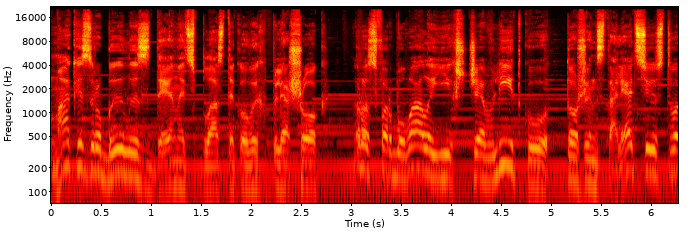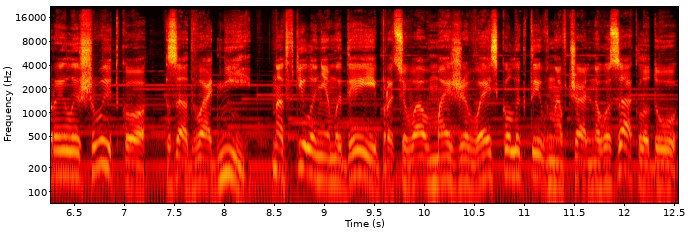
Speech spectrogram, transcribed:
Маки зробили з денець пластикових пляшок, розфарбували їх ще влітку, тож інсталяцію створили швидко за два дні. Над втіленням ідеї працював майже весь колектив навчального закладу.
